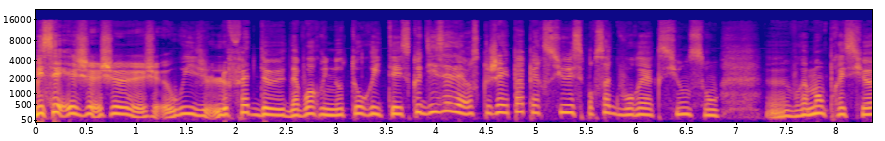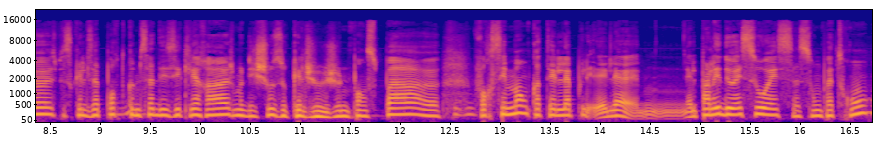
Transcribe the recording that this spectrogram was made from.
Mais c'est, je, je, je- oui, le fait de d'avoir une autorité. Ce que disait d'ailleurs, ce que j'avais pas perçu, et c'est pour ça que vos réactions sont euh, vraiment précieuses parce qu'elles apportent Mhm. comme ça des éclairages, moi, des choses auxquelles je, je ne pense pas euh, Mhm. forcément. Quand elle, l'appelait- elle, elle parlait de SOS à son patron,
